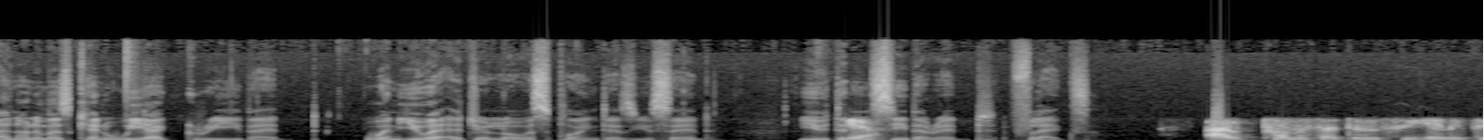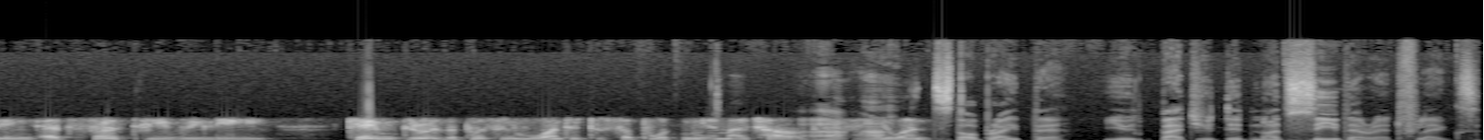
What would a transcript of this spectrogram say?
Anonymous, can we agree that when you were at your lowest point, as you said, you didn't Yeah. see the red flags? I promise I didn't see anything. At first, he really came through as a person who wanted to support me and my child. Ah, He want, stop right there. You, but you did not see the red flags.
